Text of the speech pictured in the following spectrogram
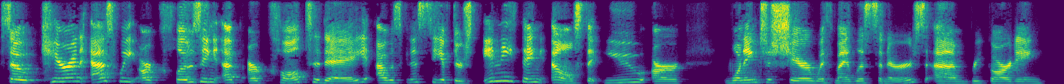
So, Karen, as we are closing up our call today, I was going to see if there's anything else that you are wanting to share with my listeners um, regarding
